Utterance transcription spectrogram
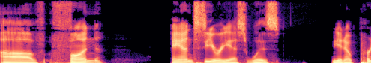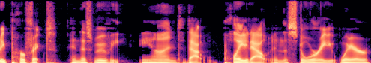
of fun and serious was you know pretty perfect in this movie and that played out in the story where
